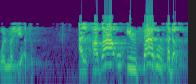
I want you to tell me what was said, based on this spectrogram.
والمشيئة. القضاء إنفاذ القدر.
